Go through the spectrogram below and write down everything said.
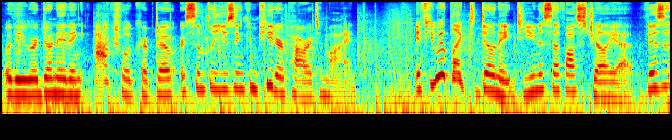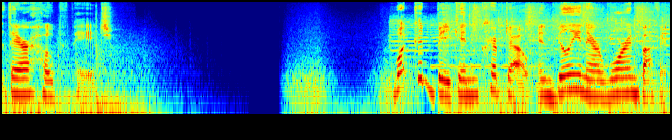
whether you are donating actual crypto or simply using computer power to mine. If you would like to donate to UNICEF Australia, visit their Hope page. What could bacon, crypto, and billionaire Warren Buffett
